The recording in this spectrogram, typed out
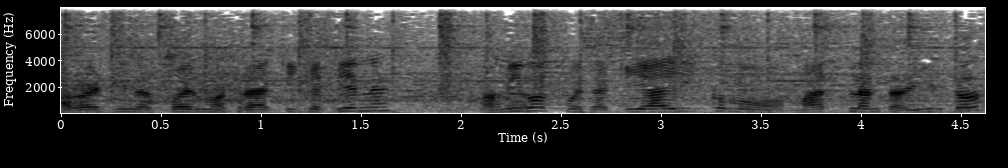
A ver si nos puedes mostrar aquí qué tienes. Amigos, pues aquí hay como más plantaditos.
